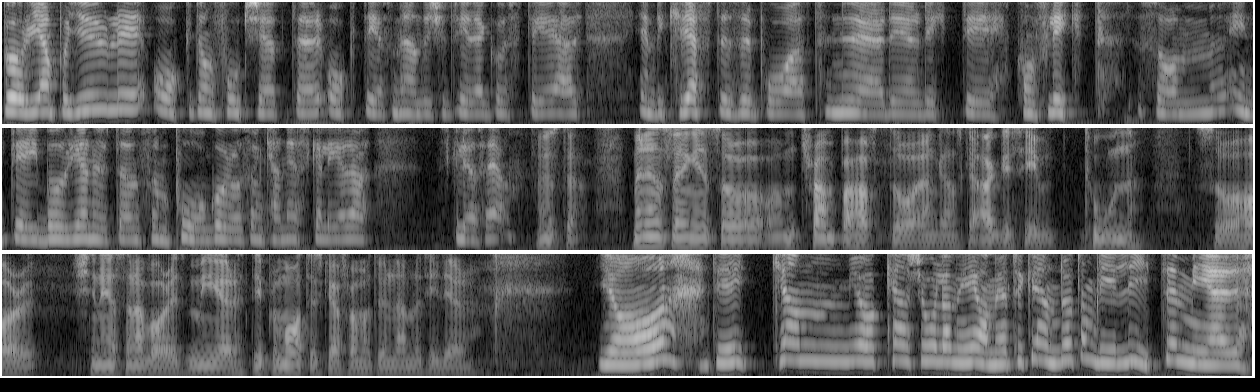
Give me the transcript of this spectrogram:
början på juli och de fortsätter och det som händer 23 augusti är en bekräftelse på att nu är det en riktig konflikt som inte är i början utan som pågår och som kan eskalera skulle jag säga. Just det. Men än så länge så om Trump har haft då en ganska aggressiv ton så har kineserna varit mer diplomatiska för att du nämnde tidigare. Ja, det kan jag kanske hålla med om. Jag tycker ändå att de blir lite mer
